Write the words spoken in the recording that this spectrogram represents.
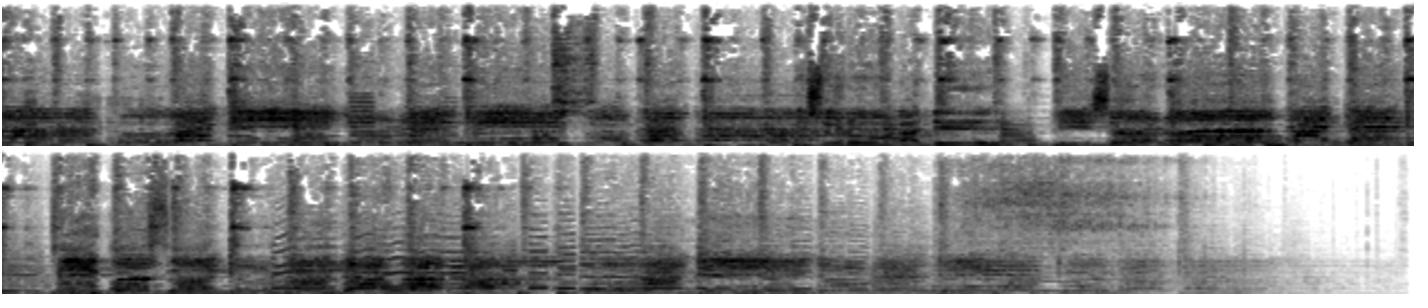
níṣòro bá dé. níṣòro bá dé bí kò sọnù.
